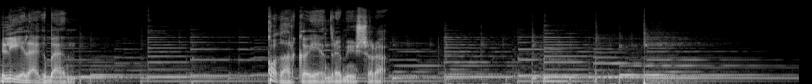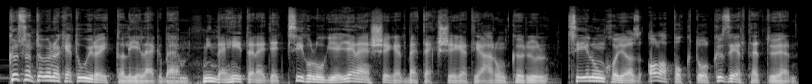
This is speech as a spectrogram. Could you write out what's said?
Lélekben. Kadarkai Endre műsora. Köszöntöm Önöket újra itt a lélekben. Minden héten egy-egy pszichológiai jelenséget, betegséget járunk körül. Célunk, hogy az alapoktól közérthetően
